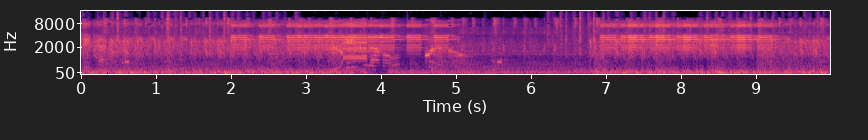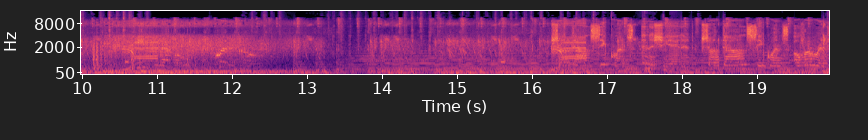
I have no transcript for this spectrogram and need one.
detected. Heat level initiated. Shutdown sequence overridden.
